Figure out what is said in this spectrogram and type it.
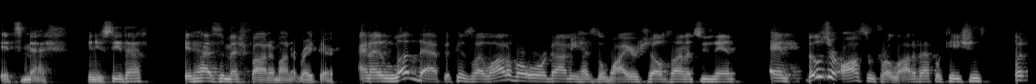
It's mesh. Can you see that? It has a mesh bottom on it right there. And I love that because a lot of our origami has the wire shelves on it, Suzanne. And those are awesome for a lot of applications. But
